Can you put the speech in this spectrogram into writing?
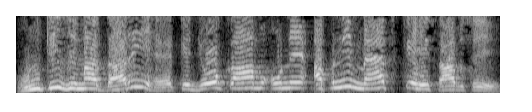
ان کی ذمہ داری ہے کہ جو کام انہیں اپنی میتھ کے حساب سے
